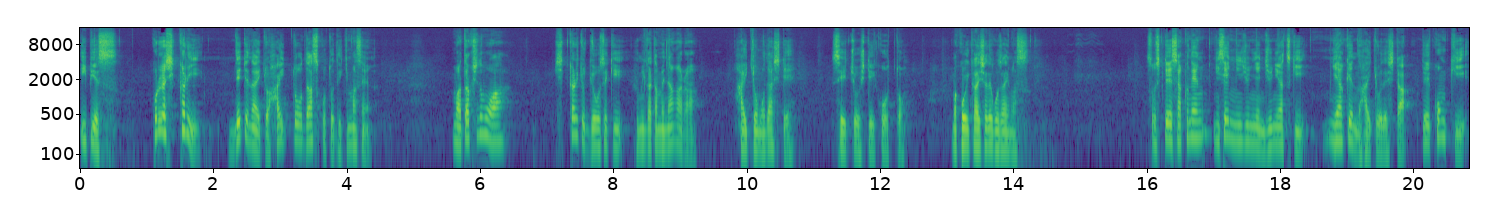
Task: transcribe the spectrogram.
EPS。これがしっかり出てないと配当を出すことできません。まあ、私どもはしっかりと業績踏み固めながら配当も出して成長していこうと、まあ、こういう会社でございます。そして昨年2022年12月期200円の配当でした。で、今期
